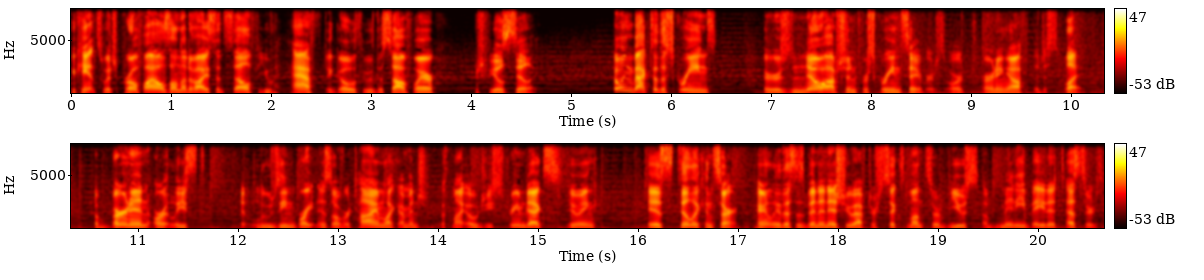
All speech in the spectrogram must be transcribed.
You can't switch profiles on the device itself, you have to go through the software, which feels silly. Going back to the screens, there's no option for screensavers or turning off the display. The burn-in, or at least it losing brightness over time, like I mentioned with my OG Stream Decks doing, is still a concern. Apparently, this has been an issue after six months of use of many beta testers.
